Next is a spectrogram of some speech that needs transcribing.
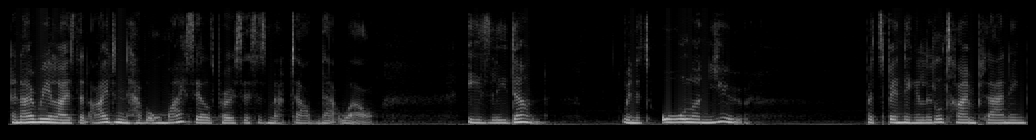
and I realized that I didn't have all my sales processes mapped out that well. Easily done when it's all on you. But spending a little time planning,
